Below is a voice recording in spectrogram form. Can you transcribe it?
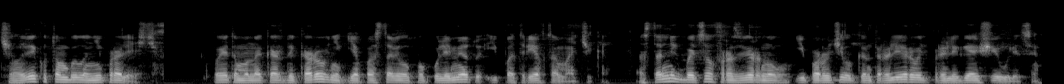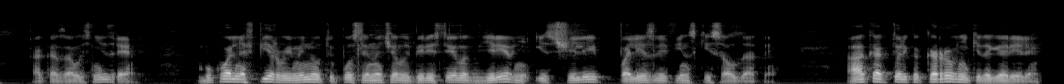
Человеку там было не пролезть поэтому на каждый коровник я поставил по пулемету и по три автоматчика. Остальных бойцов развернул и поручил контролировать прилегающие улицы. Оказалось, не зря. Буквально в первые минуты после начала перестрелок в деревне из щелей полезли финские солдаты. А как только коровники догорели,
